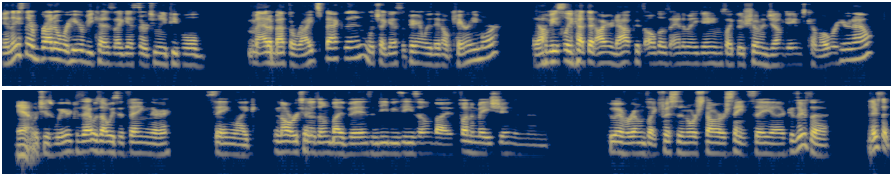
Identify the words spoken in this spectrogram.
And they just never brought over here because I guess there were too many people mad about the rights back then, which I guess apparently they don't care anymore. They obviously got that ironed out because all those anime games, like those Shonen Jump games, come over here now. Yeah. Which is weird because that was always a thing. They're saying like Naruto is owned by Viz and DBZ is owned by Funimation, and then whoever owns like Fist of the North Star or Saint Seiya. Because there's a there's a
